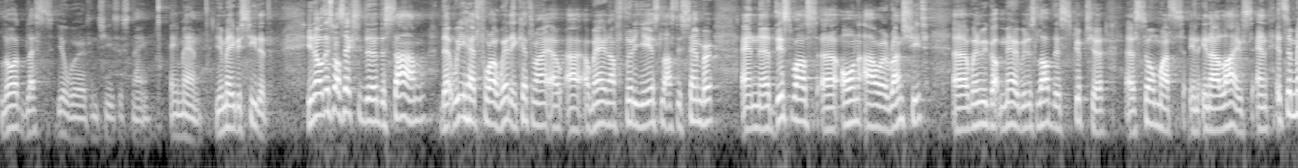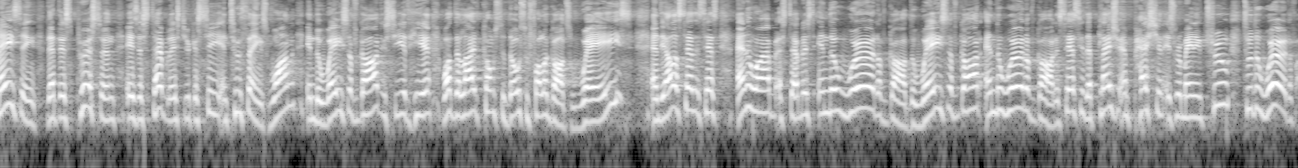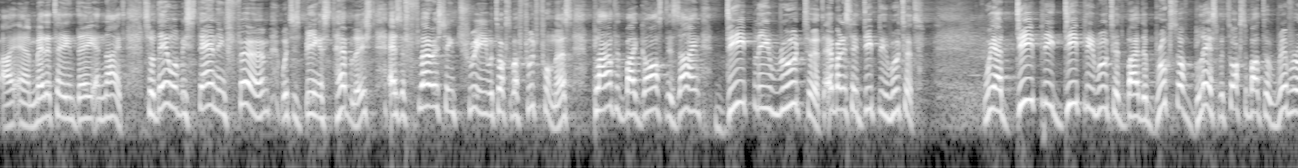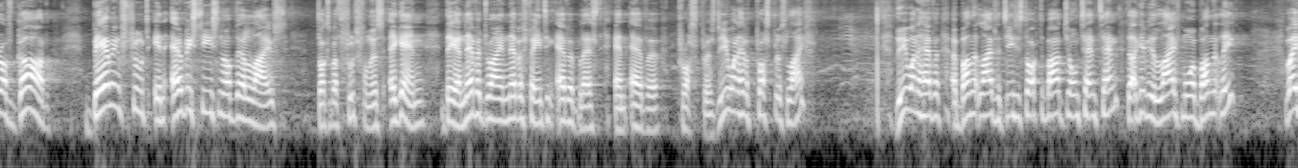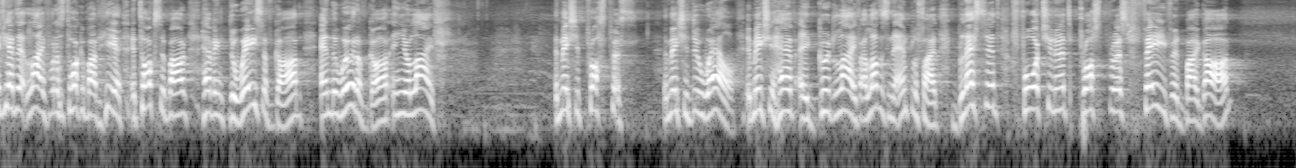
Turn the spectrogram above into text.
Lord, bless your word in Jesus' name. Amen. You may be seated. You know, this was actually the, the psalm that we had for our wedding. Catherine and I are, are married now 30 years last December, and uh, this was uh, on our run sheet uh, when we got married. We just love this scripture uh, so much in, in our lives. And it's amazing that this person is established, you can see, in two things. One, in the ways of God. You see it here. What delight comes to those who follow God's ways. And the other says, it says, and who are established in the word of God, the ways of God and the word of God. It says here that pleasure and passion is remaining true to the word of I am, meditating day and night. So they will be standing firm, which is being established, as a flourishing tree, which talks about fruitfulness, planted by God's design, deeply rooted. Everybody say deeply rooted. We are deeply, deeply rooted by the brooks of bliss, which talks about the river of God, bearing fruit in every season of their lives. Talks about fruitfulness. Again, they are never dry, never fainting, ever blessed, and ever prosperous. Do you want to have a prosperous life? Do you want to have an abundant life that Jesus talked about, John 10 10? That I'll give you life more abundantly? Well, if you have that life, what does it talk about here? It talks about having the ways of God and the Word of God in your life. It makes you prosperous. It makes you do well. It makes you have a good life. I love this in the Amplified. Blessed, fortunate, prosperous, favored by God.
